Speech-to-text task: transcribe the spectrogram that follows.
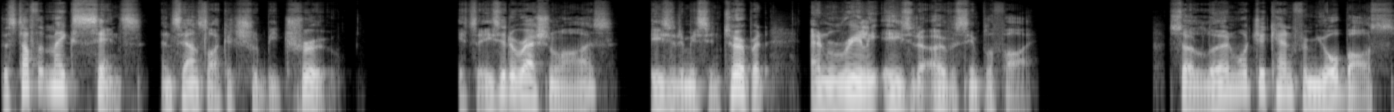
the stuff that makes sense and sounds like it should be true. It's easy to rationalise, easy to misinterpret, and really easy to oversimplify. So learn what you can from your boss,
